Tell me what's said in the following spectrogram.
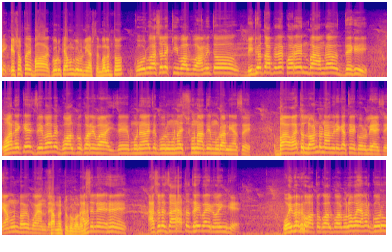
ভাই এ সপ্তাহে বা গরু কেমন গরু নিয়ে আসছেন বলেন তো? গরু আসলে কি বলব? আমি তো ভিডিও তো আপনারা করেন বা আমরাও দেখি। অনেকে যেভাবে গল্প করে ভাই যে মনে হয় যে গরু মনে হয় সোনা দিয়ে মোড়া নিয়ে আছে বা হয়তো লন্ডন আমেরিকা থেকে গরু নিয়ে আসছে এমন ভাবে বয়ান দেয়। সামনেরটুকু বলেন হ্যাঁ? আসলে হ্যাঁ আসলে যায় হাতে দেই ভাই রোহিঙ্গে। ওইভাবে অত গল্প আর বলো ভাই আমার গরু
